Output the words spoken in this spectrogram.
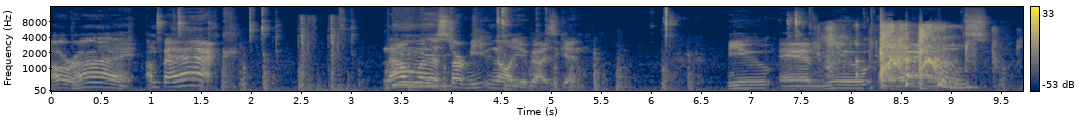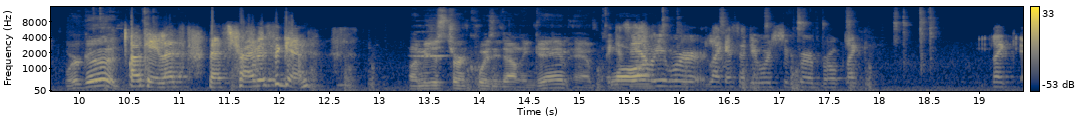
Alright, I'm back. Now I'm gonna start muting all you guys again. Mute and mute and we're good. Okay, let's let's try this again. Let me just turn Quizzy down in game and Because yeah, plug. we were like I said, you were super broke. Like, like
